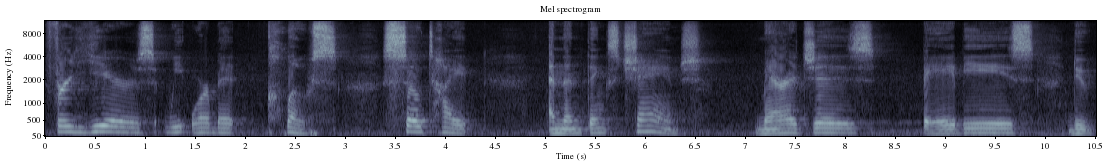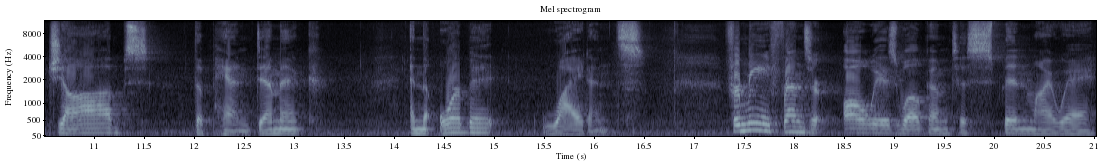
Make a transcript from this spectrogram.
For years, we orbit close, so tight, and then things change. Marriages, babies, new jobs, the pandemic, and the orbit widens. For me, friends are always welcome to spin my way.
